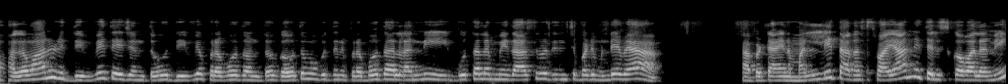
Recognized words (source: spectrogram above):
భగవానుడి దివ్య తేజంతో దివ్య ప్రబోధంతో గౌతమ బుద్ధుని ప్రబోధాలన్నీ భూతలం మీద ఆశీర్వదించబడి ఉండేవా? కాబట్టి ఆయన మళ్ళీ తన స్వయాన్ని తెలుసుకోవాలని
